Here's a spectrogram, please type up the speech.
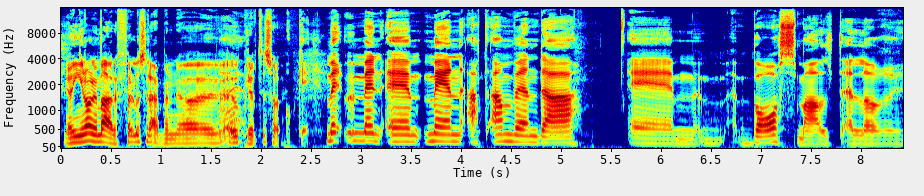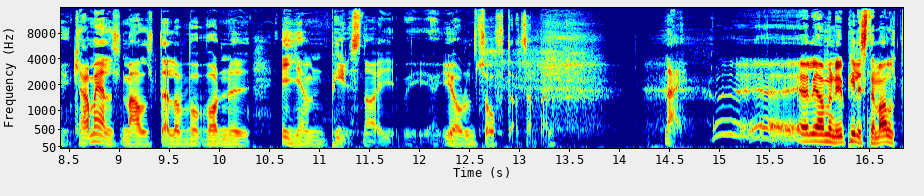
Jag har ingen aning varför eller sådär men jag, jag Nej. upplevt det så. Okej, men, men, eh, men att använda ehm, basmalt eller karamellmalt eller vad, vad nu i en pilsner gör du inte så ofta till exempel? Nej. Eh, Eller jag använder ju pilsnermalt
